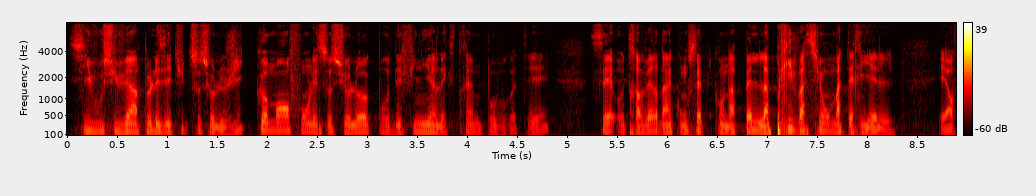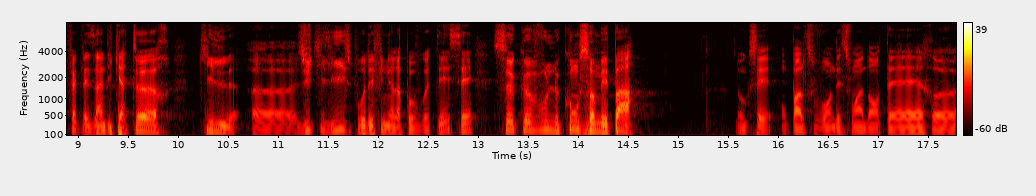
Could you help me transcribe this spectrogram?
si vous suivez un peu les études sociologiques, comment font les sociologues pour définir l'extrême pauvreté? C'est au travers d'un concept qu'on appelle la privation matérielle. Et en fait, les indicateurs qu'ils utilisent pour définir la pauvreté, c'est ce que vous ne consommez pas donc on parle souvent des soins dentaires, euh,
